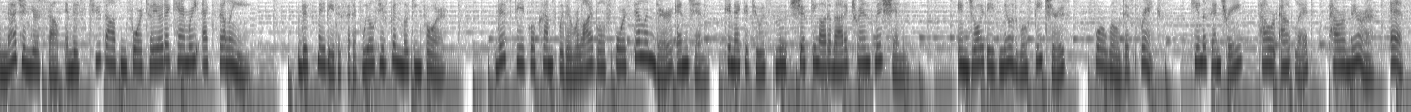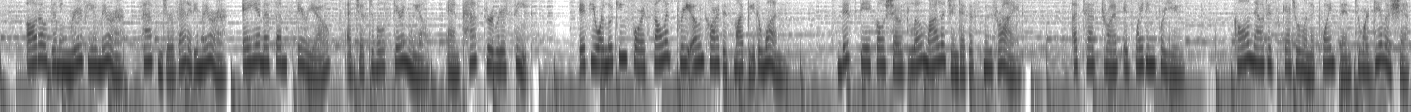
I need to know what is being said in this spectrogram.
Imagine yourself in this 2004 Toyota Camry XLE. This may be the set of wheels you've been looking for. This vehicle comes with a reliable four-cylinder engine, connected to a smooth shifting automatic transmission. Enjoy these notable features, four-wheel disc brakes, keyless entry, power outlet, power mirror, S, auto-dimming rearview mirror, passenger vanity mirror, AM-FM stereo, adjustable steering wheel, and pass-through rear seat. If you are looking for a solid pre-owned car this might be the one. This vehicle shows low mileage and has a smooth ride. A test drive is waiting for you. Call now to schedule an appointment to our dealership.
